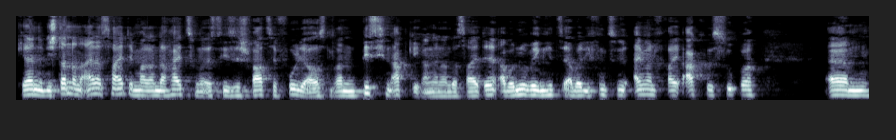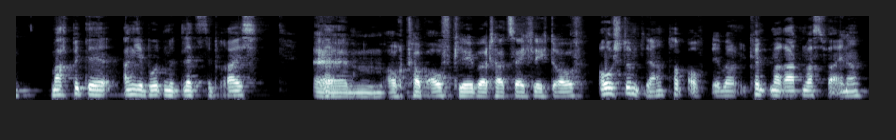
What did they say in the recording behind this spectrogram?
gerne. Die stand an einer Seite mal an der Heizung. Da ist diese schwarze Folie außen dran ein bisschen abgegangen an der Seite, aber nur wegen Hitze. Aber die funktioniert einwandfrei. Akku ist super. Ähm, mach bitte Angebot mit letztem Preis. Ähm, auch Top-Aufkleber tatsächlich drauf. Oh, stimmt, ja. Top-Aufkleber. Ihr könnt mal raten, was für einer.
